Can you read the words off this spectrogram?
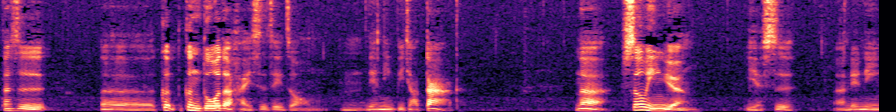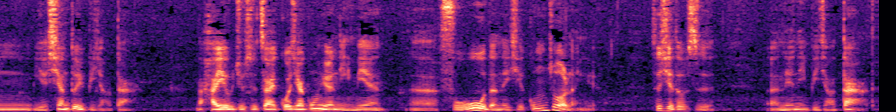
但是，呃，更更多的还是这种，嗯，年龄比较大的，那收银员也是，啊，年龄也相对比较大，那还有就是在国家公园里面。呃，服务的那些工作人员，这些都是呃年龄比较大的，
